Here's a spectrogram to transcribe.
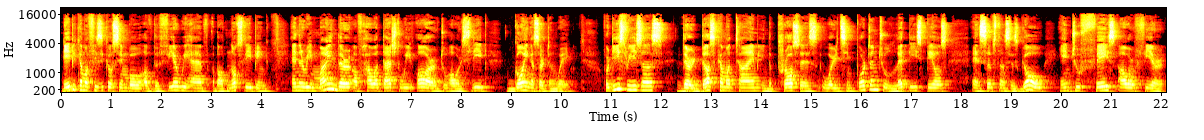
They become a physical symbol of the fear we have about not sleeping and a reminder of how attached we are to our sleep going a certain way. For these reasons, there does come a time in the process where it's important to let these pills and substances go and to face our fear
